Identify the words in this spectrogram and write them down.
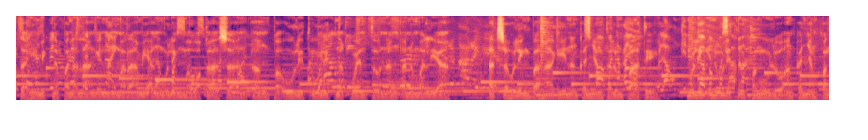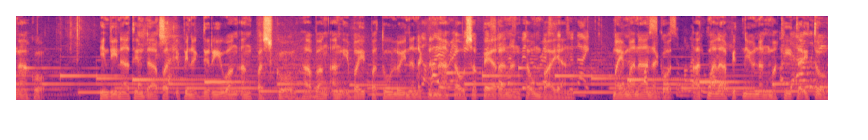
tahimik na panalangin ng marami ang muling mawakasan ang paulit-ulit na kwento ng anomalya. At sa huling bahagi ng kanyang talumpati, muling inulit ng Pangulo ang kanyang pangako. Hindi natin dapat ipinagdiriwang ang Pasko habang ang iba'y patuloy na nagnanakaw sa pera ng taumbayan. May mananagot at malapit niyo nang makita ito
